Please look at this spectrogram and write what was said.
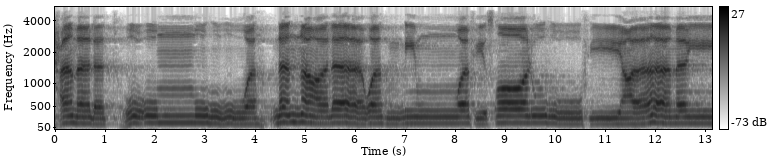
حَمَلَتْهُ أُمُّهُ وَهْنًا عَلَى وَهْنٍ وَفِصَالُهُ فِي عَامَيْنِ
